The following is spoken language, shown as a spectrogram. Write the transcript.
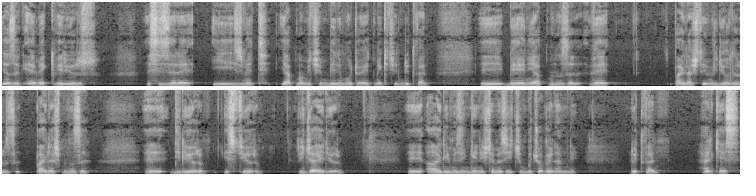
Yazık emek veriyoruz. E, sizlere iyi hizmet yapmam için, beni motive etmek için lütfen e, beğeni yapmanızı ve paylaştığım videolarınızı paylaşmanızı e, diliyorum, istiyorum, rica ediyorum. E, ailemizin genişlemesi için bu çok önemli. Lütfen herkes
